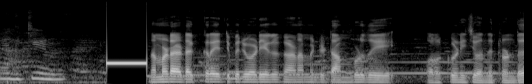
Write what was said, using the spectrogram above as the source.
മരിക്കാണ് നമ്മുടെ ഡെക്കറേറ്റ് പരിപാടിയൊക്കെ കാണാൻ വേണ്ടിയിട്ട് അമ്പുതേ ഉറക്കണിച്ച് വന്നിട്ടുണ്ട്.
